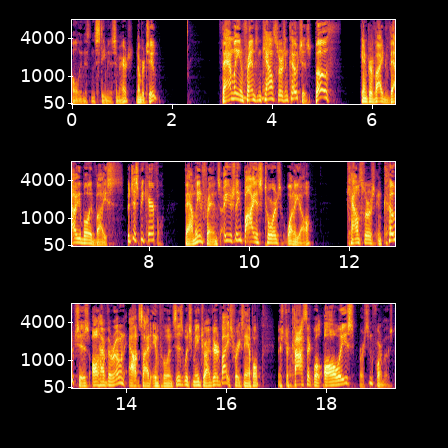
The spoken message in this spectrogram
holiness, and steaminess of marriage. Number two, family and friends and counselors and coaches both can provide valuable advice, but just be careful. Family and friends are usually biased towards one of y'all. Counselors and coaches all have their own outside influences, which may drive their advice. For example, Mr. Kosick will always, first and foremost,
